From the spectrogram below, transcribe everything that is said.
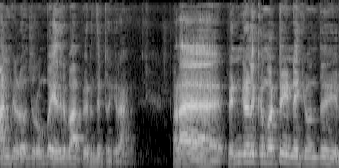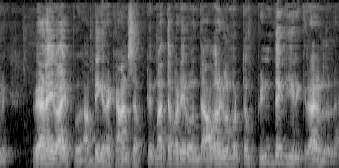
ஆண்கள் வந்து ரொம்ப எதிர்பார்ப்பு இருந்துகிட்ருக்கிறாங்க பல பெண்களுக்கு மட்டும் இன்றைக்கி வந்து வேலைவாய்ப்பு அப்படிங்கிற கான்செப்ட் மற்றபடி வந்து அவர்கள் மட்டும் பின்தங்கி இருக்கிறார்கள் இல்லை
